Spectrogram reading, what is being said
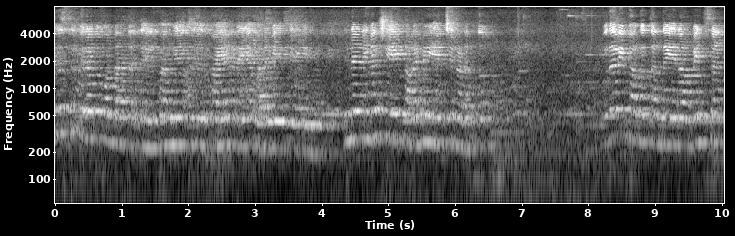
கிறிஸ்து பிறகு கொண்டாட்டத்தில் பங்கேற்று பயனடைய வரவேற்கிறேன். இந்த நிகழ்ச்சியை தலைமையேற்று நடத்தும் உதவி பங்கு தந்தை ராபின்சன்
